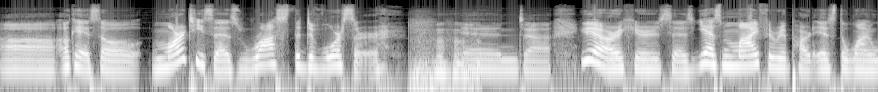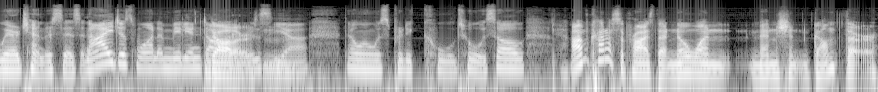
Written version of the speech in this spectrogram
Uh, okay, so Marty says Ross the divorcer. and uh, Yuer here says, yes, my favorite part is the one where Chandler says, and I just want a million Dollars, dollars. mm. Yeah, that one was pretty cool too. So, I'm kind of surprised that no one mentioned Gunther.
